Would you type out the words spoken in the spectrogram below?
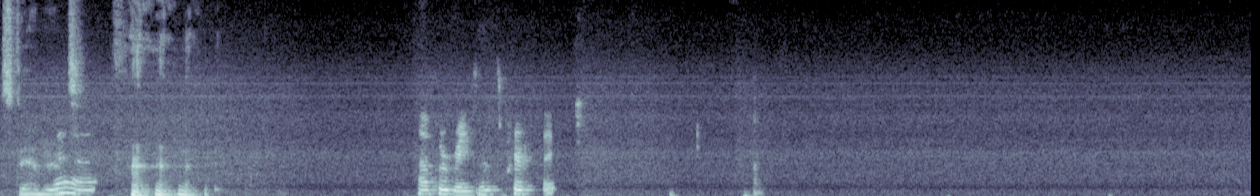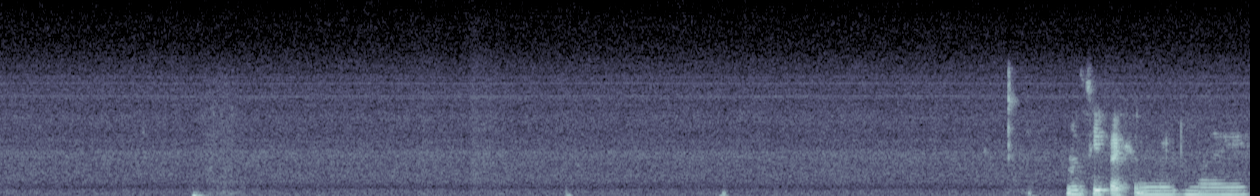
standards. yeah. Half a raisin's perfect. Me see if I can move my.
